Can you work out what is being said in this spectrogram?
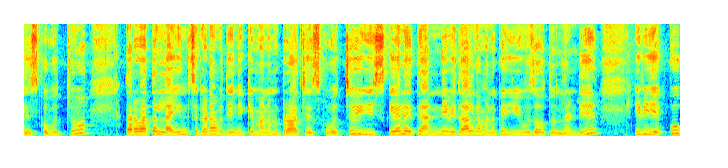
చేసుకోవచ్చు. తర్వాత లైన్స్ కూడా దీనికి మనం డ్రా చేసుకోవచ్చు. ఈ స్కేల్ అయితే అన్ని విధాలుగా మనకు యూజ్ అవుతుందండి. ఇవి ఎక్కువ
